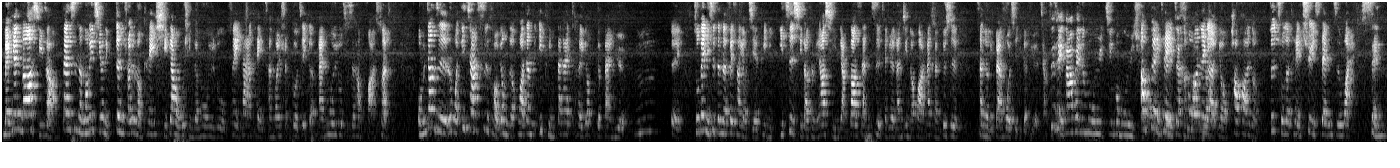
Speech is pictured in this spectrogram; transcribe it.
每天都要洗澡。但是呢，农历七月你更需要这种可以洗掉无形的沐浴露，所以大家可以参观选购这个买沐浴露，其实很划算。我们这样子，如果一家四口用的话，这样子一瓶大概可以用一个半月。嗯，对，除非你是真的非常有洁癖，你一次洗澡可能要洗两到三次才觉得干净的话，那可能就是三个礼拜或者是一个月这样子。这可以搭配那沐浴巾或沐浴球。哦，对，你可以搓那个有泡泡那种，就是除了可以去腥之外，森。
